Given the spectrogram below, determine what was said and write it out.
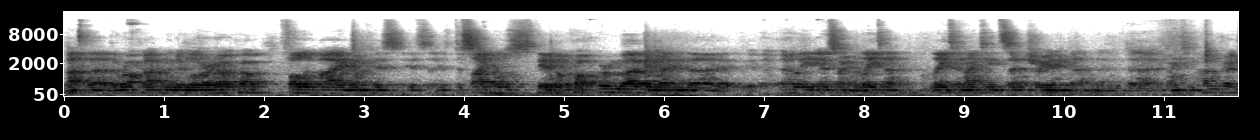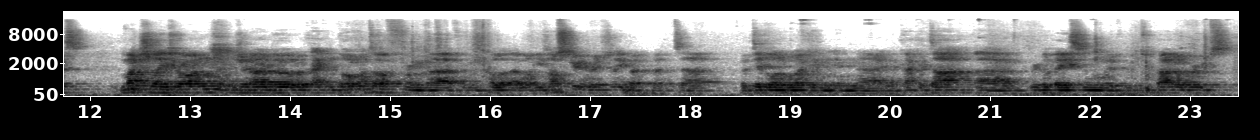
about the, the rock art in the Middle Orinoco, followed by one of his, his, his disciples, Theodor Koch Grünberg, in the, in the early, uh, sorry, the later later 19th century and, and, and uh, 1900s. Much later on, Gerardo Dolmatoff from uh, from well, he's Austrian originally, but but uh, but did a lot of work in, in, uh, in the Caquetá uh, River Basin with, with Tucano groups,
